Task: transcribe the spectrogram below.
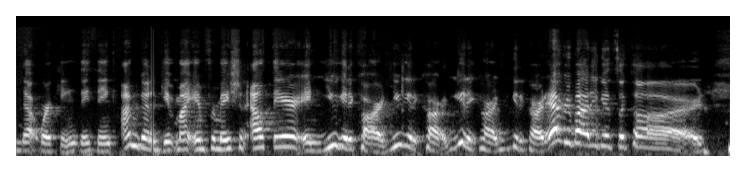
networking, they think, I'm going to give my information out there and you get a card, you get a card, you get a card, you get a card, everybody gets a card.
